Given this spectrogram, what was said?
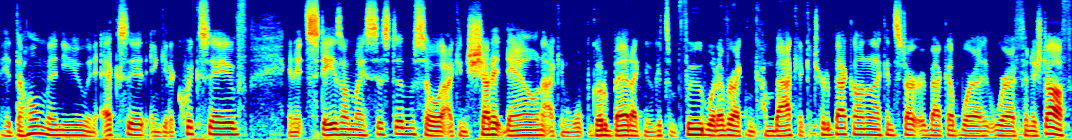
hit the home menu and exit and get a quick save, and it stays on my system, so I can shut it down. I can go to bed. I can go get some food, whatever. I can come back. I can turn it back on, and I can start right back up where I where I finished off.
